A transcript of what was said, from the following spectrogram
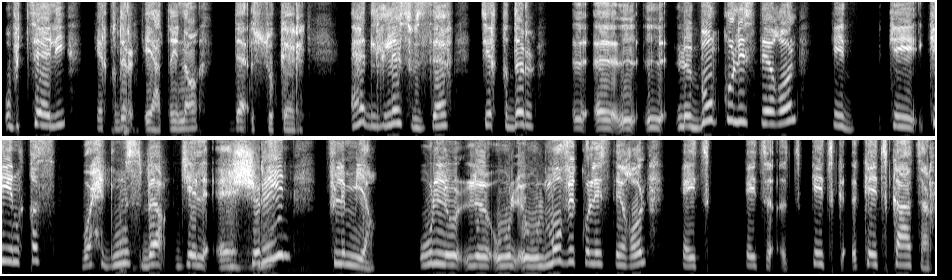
وبالتالي كيقدر يعطينا داء السكري. هاد الكلاس بزاف تيقدر le bon cholestérol كينقص بواحد النسبة ديال 20% و ال mauvais cholestérol كيت كيت كيت كيتكاثر.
